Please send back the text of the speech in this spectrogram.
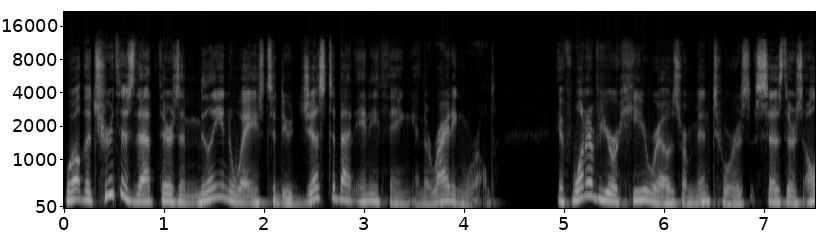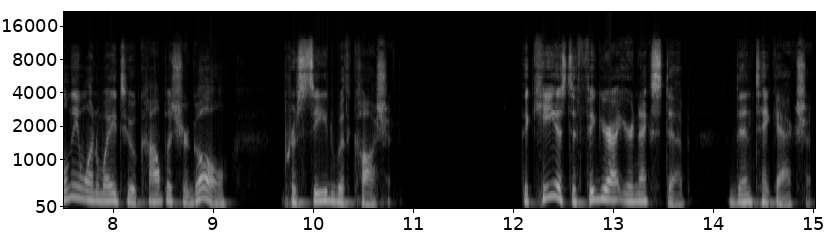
Well, the truth is that there's a million ways to do just about anything in the writing world. If one of your heroes or mentors says there's only one way to accomplish your goal, proceed with caution. The key is to figure out your next step, then take action.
